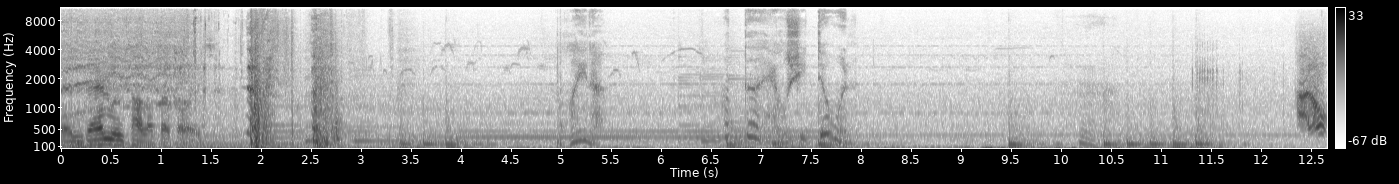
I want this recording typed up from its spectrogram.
And then we call up our boys. She doing? Aló,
